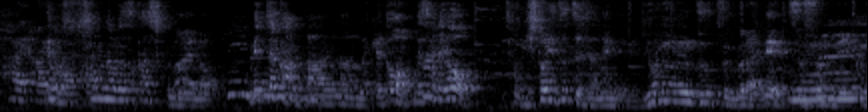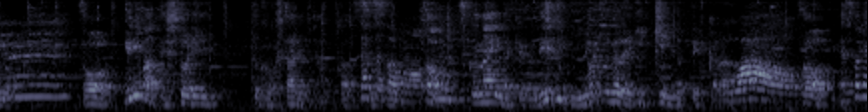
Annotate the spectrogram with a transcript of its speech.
はいはいはい、でもそんな難しくないの。めっちゃ簡単なんだけどでそれをしかも1人ずつじゃないんだよね。4人ずつぐらいで進んでいくの。そうユニバって1人とか2人じゃんかだったと思うそう、うん。少ないんだけどディズニー4人ぐらい一気にやっていくから。わお。そう。でそれ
